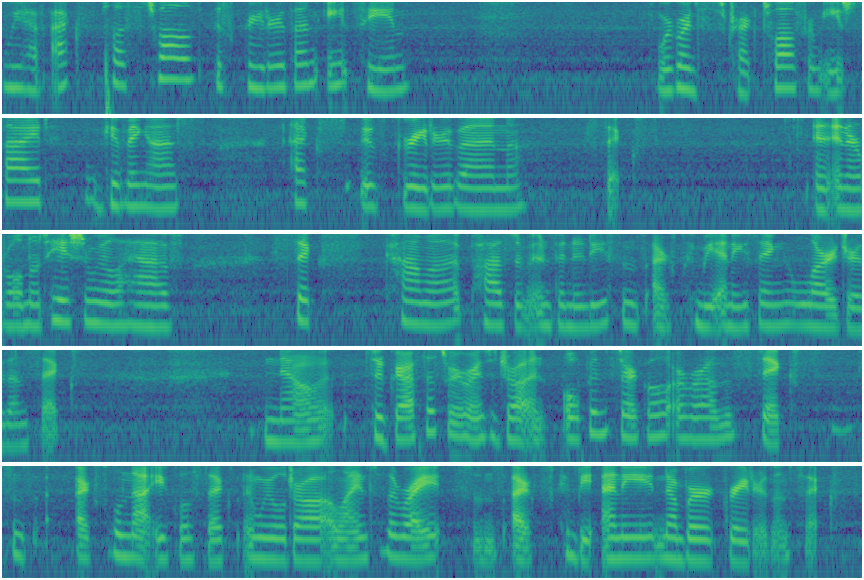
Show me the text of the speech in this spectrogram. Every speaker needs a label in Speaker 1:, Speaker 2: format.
Speaker 1: we have x plus 12 is greater than 18. We're going to subtract 12 from each side, giving us x is greater than 6. In interval notation, we will have 6 comma positive infinity since x can be anything larger than 6. Now, to graph this, we're going to draw an open circle around the 6 since x will not equal 6, and we will draw a line to the right since x can be any number greater than 6.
